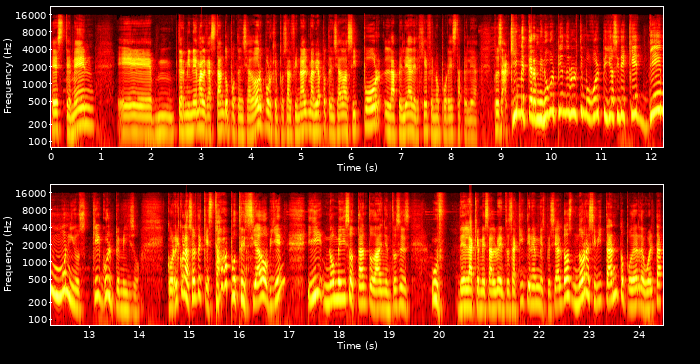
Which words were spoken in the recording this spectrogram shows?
este men. Eh, terminé malgastando potenciador porque pues al final me había potenciado así por la pelea del jefe, no por esta pelea. Entonces aquí me terminó golpeando el último golpe y yo así de qué demonios, qué golpe me hizo. Corrí con la suerte que estaba potenciado bien y no me hizo tanto daño. Entonces, uff, de la que me salvé. Entonces aquí tienen mi especial 2. No recibí tanto poder de vuelta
